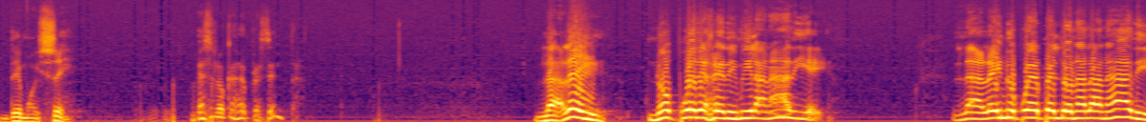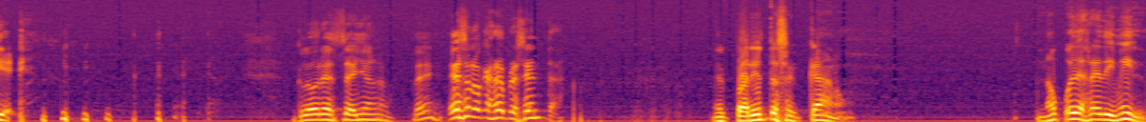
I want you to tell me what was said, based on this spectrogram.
de Moisés. Eso es lo que representa. La ley no puede redimir a nadie. La ley no puede perdonar a nadie. Gloria al Señor. Eso es lo que representa. El pariente cercano. No puede redimir.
